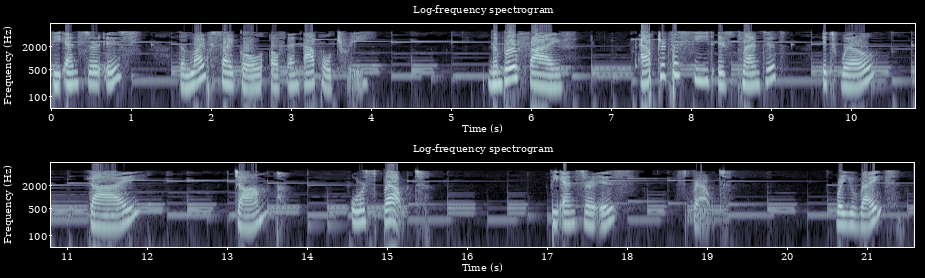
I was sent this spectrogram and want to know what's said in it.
The answer is the life cycle of an apple tree. Number 5. After the seed is planted, it will die, jump, or sprout. The answer is sprout. Were you right?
